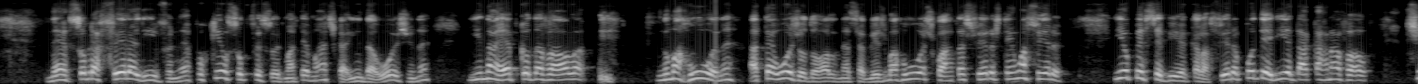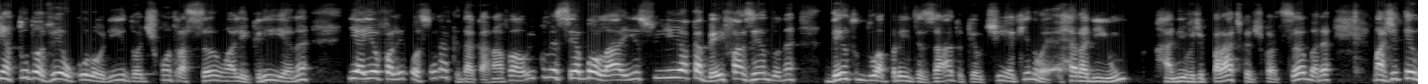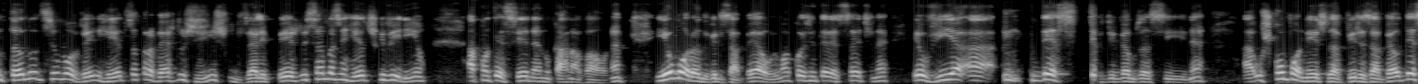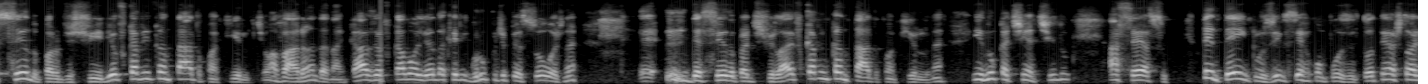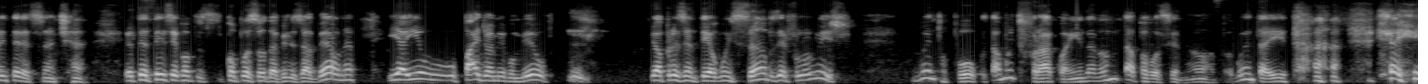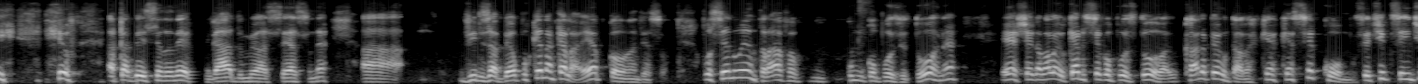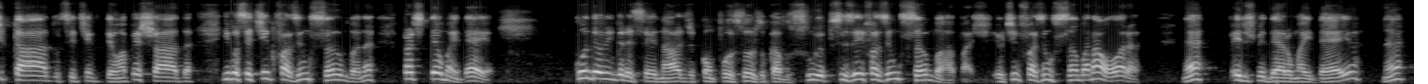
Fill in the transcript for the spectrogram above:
né, sobre a feira livre, né, porque eu sou professor de matemática ainda hoje, né, e na época eu dava aula numa rua, né, até hoje eu dou aula nessa mesma rua, às quartas-feiras tem uma feira, e eu percebi que aquela feira poderia dar carnaval, tinha tudo a ver o colorido, a descontração, a alegria, né? E aí eu falei, pô, será que dá carnaval? E comecei a bolar isso e acabei fazendo, né? Dentro do aprendizado que eu tinha, que não era nenhum, a nível de prática de escola de samba, né? mas de tentando desenvolver enredos através dos discos, dos LPs, dos sambas enredos que viriam acontecer né, no carnaval. Né? E eu morando em Vila Isabel, uma coisa interessante, né? eu via a descer, digamos assim, né? os componentes da Vila Isabel descendo para o desfile. E eu ficava encantado com aquilo. Tinha uma varanda na casa, eu ficava olhando aquele grupo de pessoas, né, é, descendo para desfilar, e ficava encantado com aquilo, né? E nunca tinha tido acesso. Tentei, inclusive, ser compositor. Tem uma história interessante. Eu tentei ser compositor da Vila Isabel, né? E aí o, o pai de um amigo meu, eu apresentei alguns sambas, ele falou, Luiz, aguenta um pouco, tá muito fraco ainda, não, não tá para você não, rapaz, aguenta aí, tá? E aí eu acabei sendo negado o meu acesso, né, a Vila Isabel, porque naquela época, Anderson, você não entrava como compositor, né, é, chegava lá, eu quero ser compositor. O cara perguntava, quer, quer ser como? Você tinha que ser indicado, você tinha que ter uma peixada, e você tinha que fazer um samba, né? Para te ter uma ideia, quando eu ingressei na área de compositores do Cabo Sul, eu precisei fazer um samba, rapaz. Eu tive que fazer um samba na hora, né? Eles me deram uma ideia, né?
